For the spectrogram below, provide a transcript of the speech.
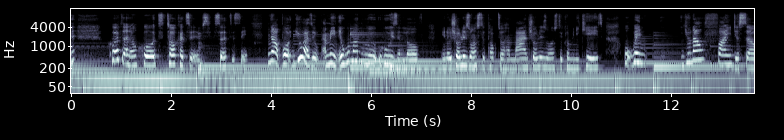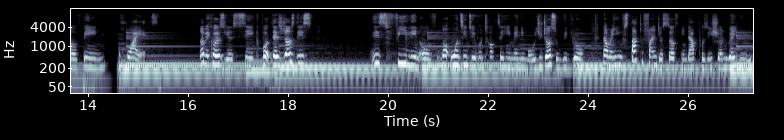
quote and unquote talkatives so to say. Now but you as a i mean a woman who who is in love you know she always wants to talk to her man she always wants to communicate but when you now find yourself being quiet not because you're sick, but there's just this this feeling of not wanting to even talk to him anymore. You just withdraw. Now when you start to find yourself in that position where you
